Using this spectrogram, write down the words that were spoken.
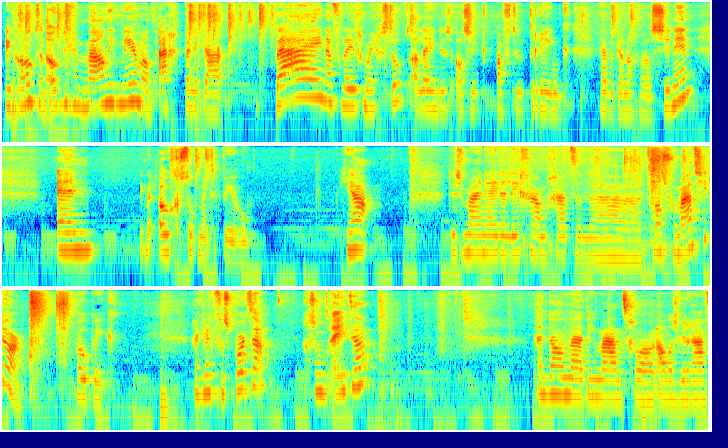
Ik rook dan ook helemaal niet meer, want eigenlijk ben ik daar bijna volledig mee gestopt. Alleen dus als ik af en toe drink, heb ik daar nog wel zin in. En ik ben ook gestopt met de pil. Ja, dus mijn hele lichaam gaat een uh, transformatie door. Hoop ik. Ga ik lekker van sporten gezond eten. En dan na die maand gewoon alles weer eraan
